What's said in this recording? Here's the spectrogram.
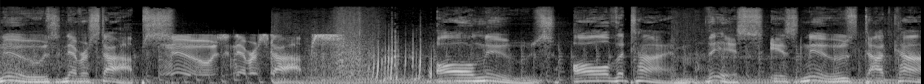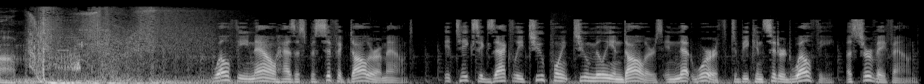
News never stops. News never stops. All news, all the time. This is Knewz.com. Wealthy now has a specific dollar amount. It takes exactly $2.2 million in net worth to be considered wealthy, a survey found.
